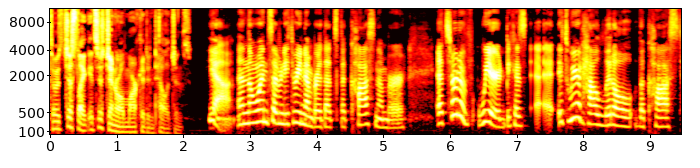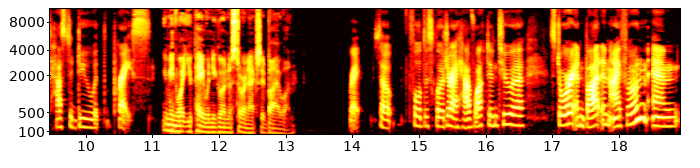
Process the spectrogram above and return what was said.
So it's just like it's just general market intelligence. Yeah, and the 173 number, that's the cost number. It's sort of weird because uh, it's weird how little the cost has to do with the price. You mean what you pay when you go into a store and actually buy one? Right. So, full disclosure, I have walked into a store and bought an iPhone, and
